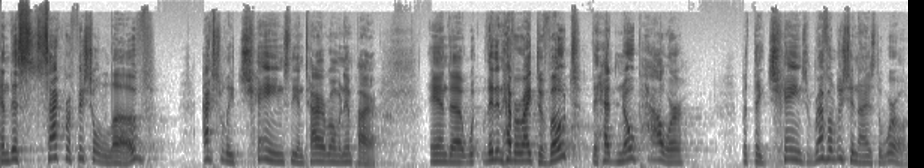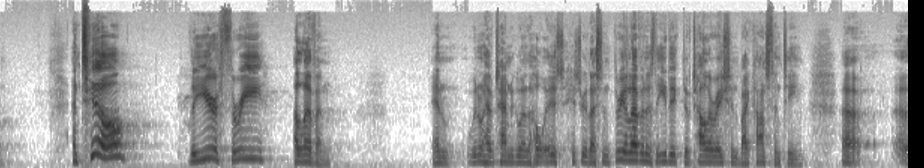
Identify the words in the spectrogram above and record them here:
And this sacrificial love actually changed the entire Roman Empire. And uh, they didn't have a right to vote, they had no power, but they changed, revolutionized the world until the year 311. And we don't have time to go into the whole history lesson. 311 is the Edict of Toleration by Constantine. Uh, uh,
